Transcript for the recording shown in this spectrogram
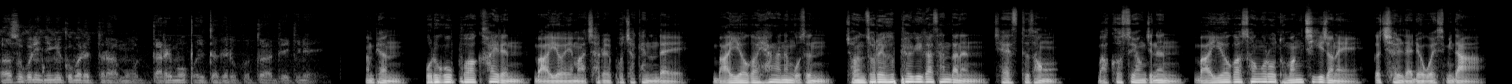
あそこに逃げ込まれたらもう誰も追いかけることはできねえ 한편 보르고프와 카일은 마이어의 마차를 포착했는데 마이어가 향하는 곳은 전설의 흡혈귀가 산다는 제스트 성. 마커스 형제는 마이어가 성으로 도망치기 전에 끝을 내려고 했습니다.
